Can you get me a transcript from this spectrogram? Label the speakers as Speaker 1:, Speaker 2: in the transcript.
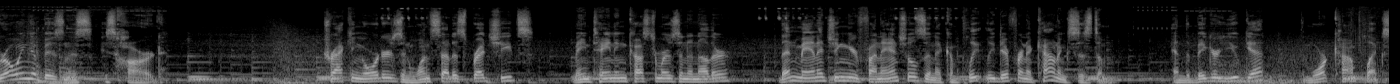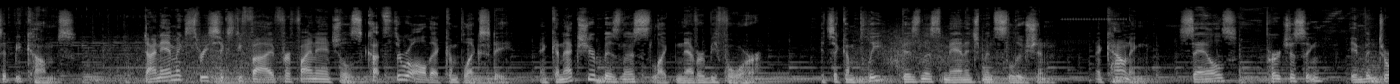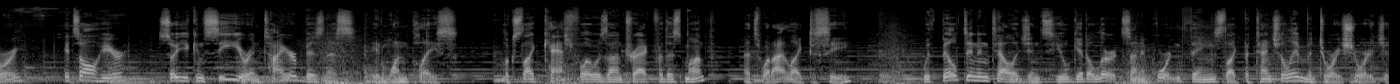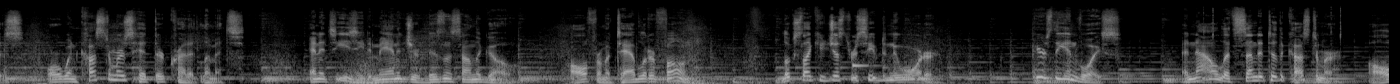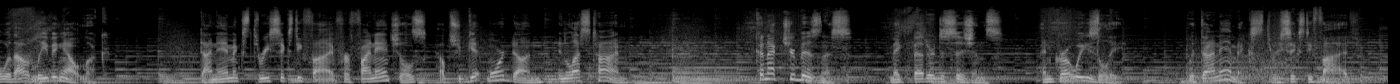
Speaker 1: Growing a business is hard. Tracking orders in one set of spreadsheets, maintaining customers in another, then managing your financials in a completely different accounting system. And the bigger you get, the more complex it becomes. Dynamics 365 for Financials cuts through all that complexity and connects your business like never before. It's a complete business management solution accounting, sales, purchasing, inventory. It's all here so you can see your entire business in one place. Looks like cash flow is on track for this month. That's what I like to see. With built in intelligence, you'll get alerts on important things like potential inventory shortages or when customers hit their credit limits. And it's easy to manage your business on the go, all from a tablet or phone. Looks like you just received a new order. Here's the invoice. And now let's send it to the customer, all without leaving Outlook. Dynamics 365 for Financials helps you get more done in less time. Connect your business, make better decisions, and grow easily with Dynamics 365.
